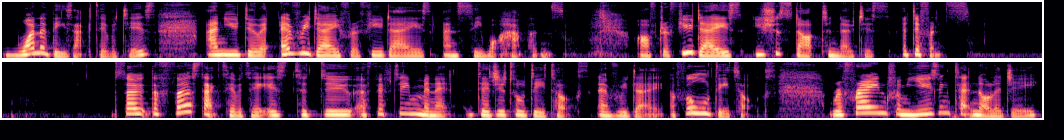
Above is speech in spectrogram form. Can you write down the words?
one of these activities and you do it every day for a few days and see what happens. After a few days, you should start to notice a difference. So, the first activity is to do a 15 minute digital detox every day, a full detox. Refrain from using technology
